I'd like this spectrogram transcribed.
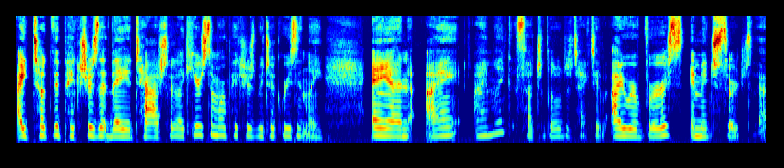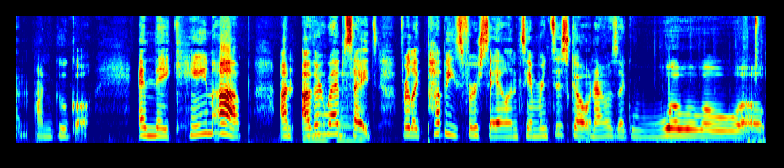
I took the pictures that they attached. They're like, here's some more pictures we took recently. And I I'm like such a little detective. I reverse image searched them on Google. And they came up on other mm-hmm. websites for like puppies for sale in San Francisco. And I was like, whoa, whoa, whoa, whoa.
